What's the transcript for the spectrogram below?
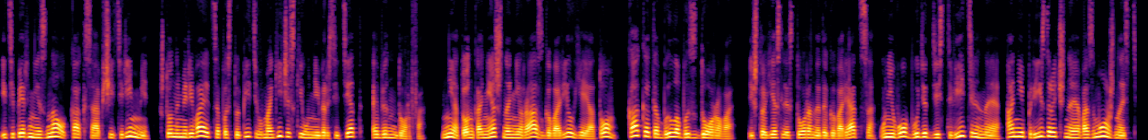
и теперь не знал, как сообщить Римме, что намеревается поступить в магический университет Эбендорфа. Нет, он, конечно, не раз говорил ей о том, как это было бы здорово, и что если стороны договорятся, у него будет действительная, а не призрачная возможность.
